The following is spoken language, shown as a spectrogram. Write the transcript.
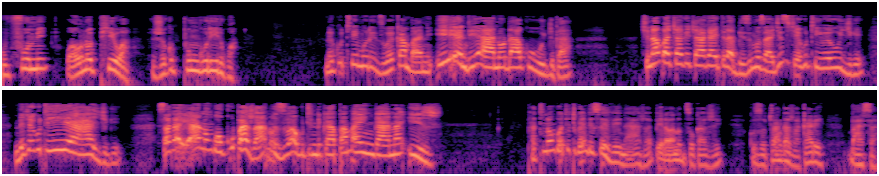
upfumi hwaunopiwa zvekupungurirwa. Nekuti muridzi wekambani iye ndiye anoda kudya chinangwa chake chaakaitira bhizimusi hachisi chekuti iwe udye ndechekuti iye adye saka iye anongokupa zvaanoziva kuti ndikapa maingana izvi. Patinongoti 27 ha zvapera vanodzokazve kuzotanga zvakare basa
